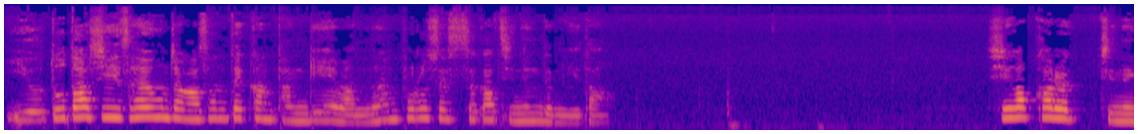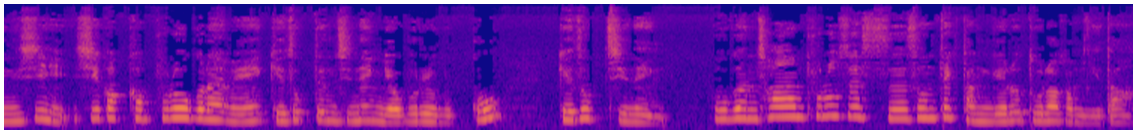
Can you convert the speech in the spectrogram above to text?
이후 또다시 사용자가 선택한 단계에 맞는 프로세스가 진행됩니다. 시각화를 진행 시 시각화 프로그램에 계속된 진행 여부를 묻고 계속 진행 혹은 처음 프로세스 선택 단계로 돌아갑니다.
